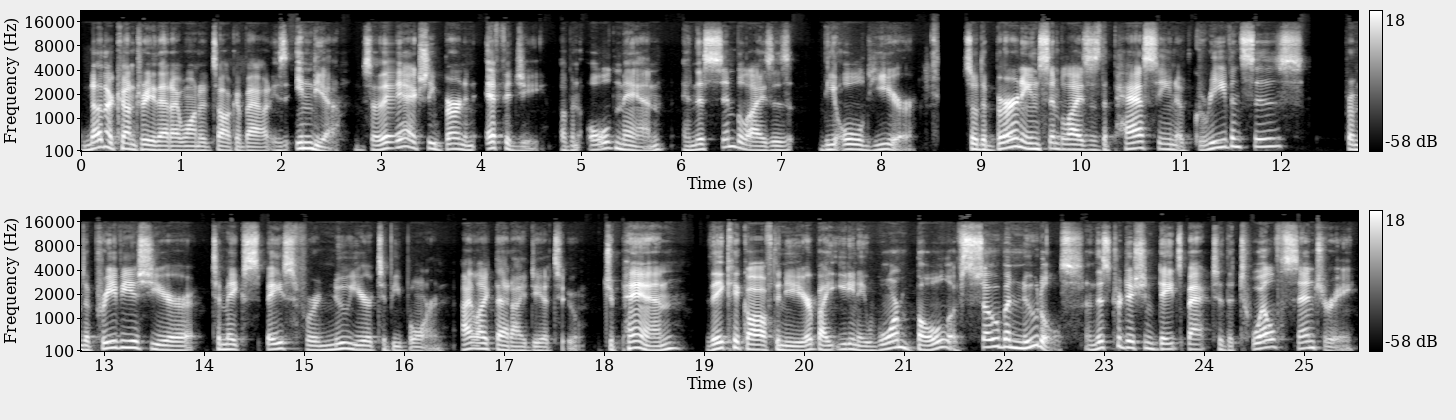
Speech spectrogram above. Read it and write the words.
Another country that I wanted to talk about is India. So they actually burn an effigy of an old man, and this symbolizes the old year. So the burning symbolizes the passing of grievances from the previous year to make space for a new year to be born. I like that idea too. Japan, they kick off the new year by eating a warm bowl of soba noodles. And this tradition dates back to the 12th century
